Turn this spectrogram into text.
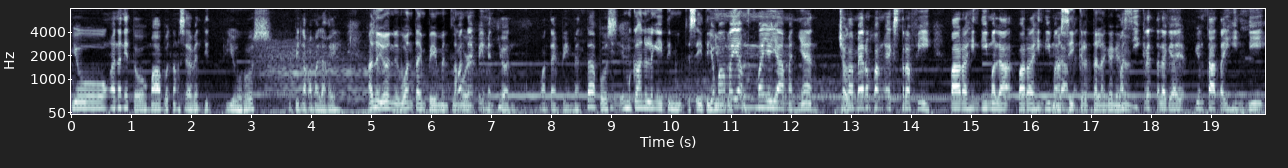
yung, ano nito, umabot ng 70 euros. Yung pinakamalaki. Ano yun? One-time payment lang? or, One-time payment yun. One-time payment. Tapos, Eh, magkano lang 18, is 18 yung euros? mga maya- mayayaman yan. Tsaka Pag- meron pang extra fee para hindi mala para hindi mas malaman. secret talaga, Mas ganun. secret talaga yung tatay hindi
